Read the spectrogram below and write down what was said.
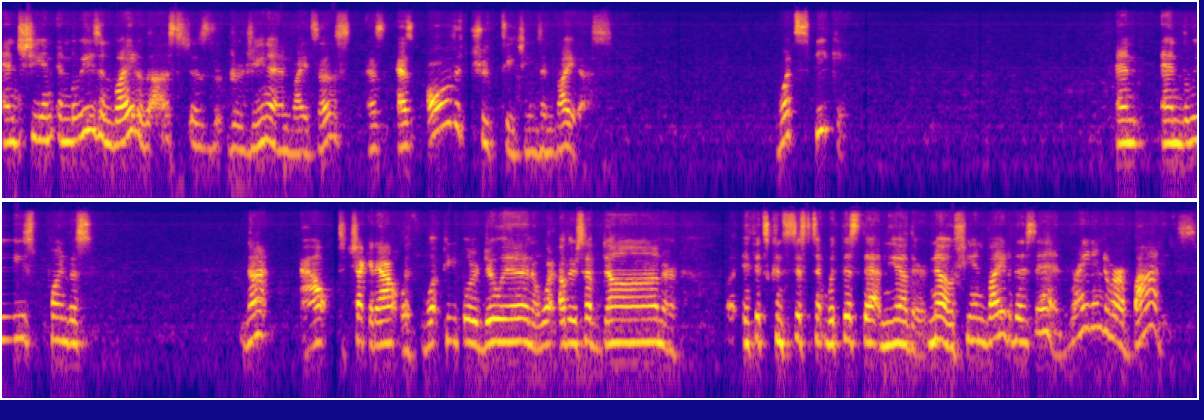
And she and Louise invited us, as Regina invites us, as, as all the truth teachings invite us. What's speaking? And and Louise pointed us not out to check it out with what people are doing or what others have done or if it's consistent with this, that, and the other. No, she invited us in, right into our bodies.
